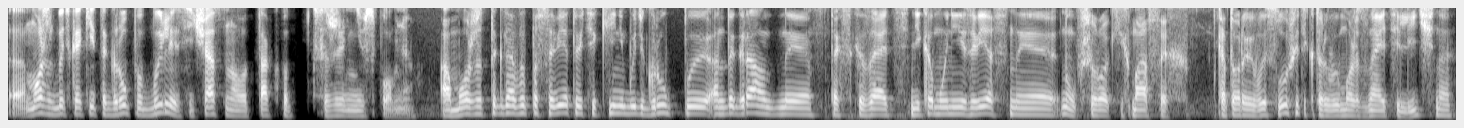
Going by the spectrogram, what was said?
э, может быть, какие-то группы были, сейчас, но вот так вот, к сожалению, не вспомню. А может, тогда вы посоветуете какие-нибудь группы андеграундные, так сказать, никому неизвестные, ну, в широких массах, которые вы слушаете, которые вы, может, знаете лично?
